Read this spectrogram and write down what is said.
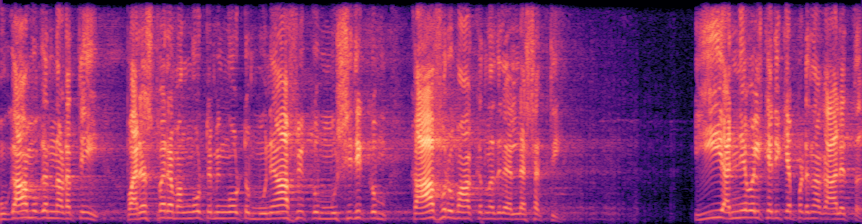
മുഖാമുഖം നടത്തി പരസ്പരം അങ്ങോട്ടും ഇങ്ങോട്ടും മുനാഫിക്കും മുഷിരിക്കും കാഫറുമാക്കുന്നതിലല്ല ശക്തി. ഈ അന്യവൽക്കരിക്കപ്പെടുന്ന കാലത്ത്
